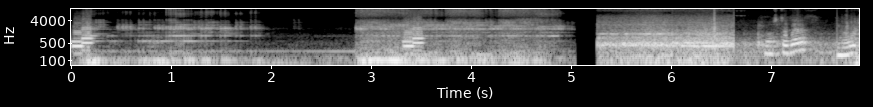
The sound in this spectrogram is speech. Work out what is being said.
Was to death? Nope.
